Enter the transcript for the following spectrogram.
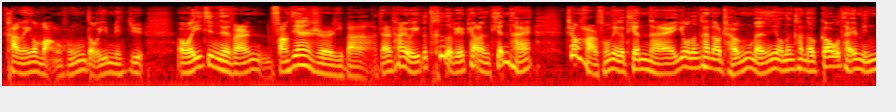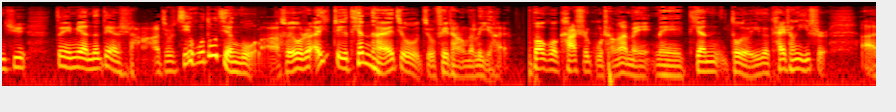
看了一个网红抖音民居。我一进去，反正房间是一般啊，但是他有一个特别漂亮的天台，正好从那个天台又能看到城门，又能看到高台民居对面的电视塔，就是几乎都兼顾了。所以我说，哎，这个天台就就非常的厉害。包括喀什古城啊，每每天都有一个开城仪式，啊，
